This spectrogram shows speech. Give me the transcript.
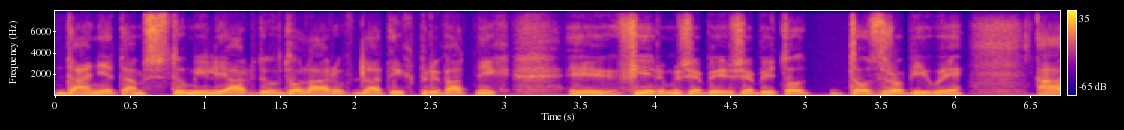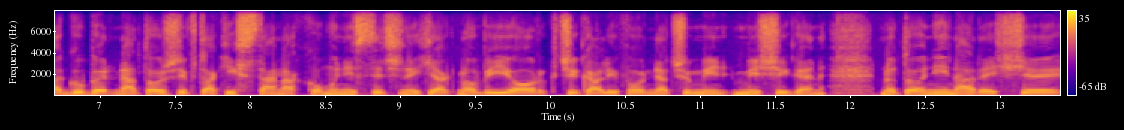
danie tam 100 miliardów dolarów dla tych prywatnych firm, żeby, żeby to, to zrobiły. A gubernatorzy w takich stanach komunistycznych jak Nowy Jork, czy Kalifornia, czy Michigan, no to oni nareszcie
